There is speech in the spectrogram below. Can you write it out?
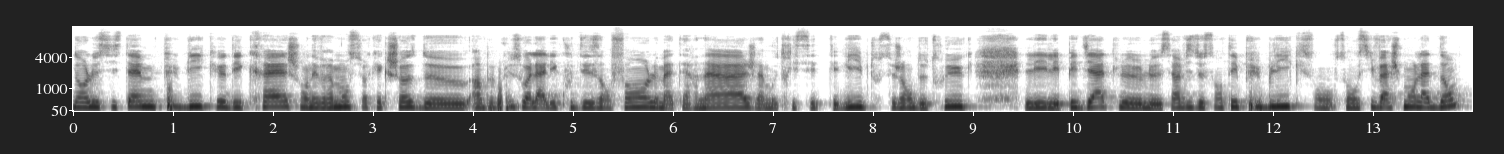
dans le système public des crèches. On est vraiment sur quelque chose de un peu plus voilà l'écoute des enfants, le maternage, la motricité libre, tout ce genre de trucs. Les, les pédiatres, le, le service de santé public sont, sont aussi vachement là-dedans.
